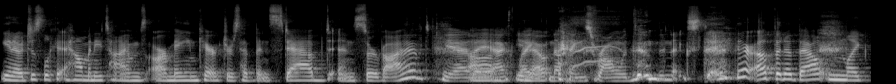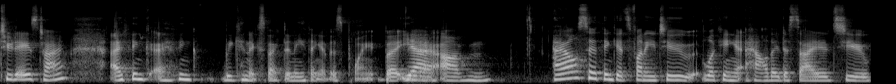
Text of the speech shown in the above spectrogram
you know just look at how many times our main characters have been stabbed and survived. Yeah, they Um, act like know. nothing's wrong with them the next day. they're up and about in like two days time. I think i think we can expect anything at this point but yeah, um i also think it's funny too looking at how they decided to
